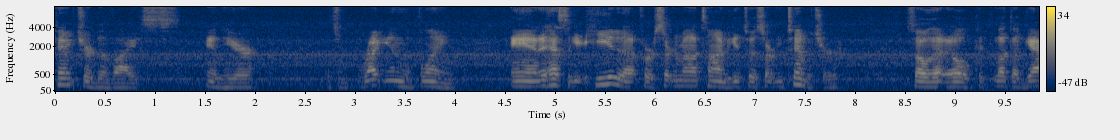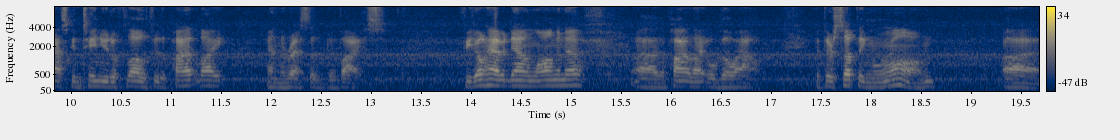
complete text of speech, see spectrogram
temperature device in here. It's right in the flame. And it has to get heated up for a certain amount of time to get to a certain temperature so that it'll let the gas continue to flow through the pilot light and the rest of the device. If you don't have it down long enough, uh, the pilot light will go out. If there's something wrong, uh,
